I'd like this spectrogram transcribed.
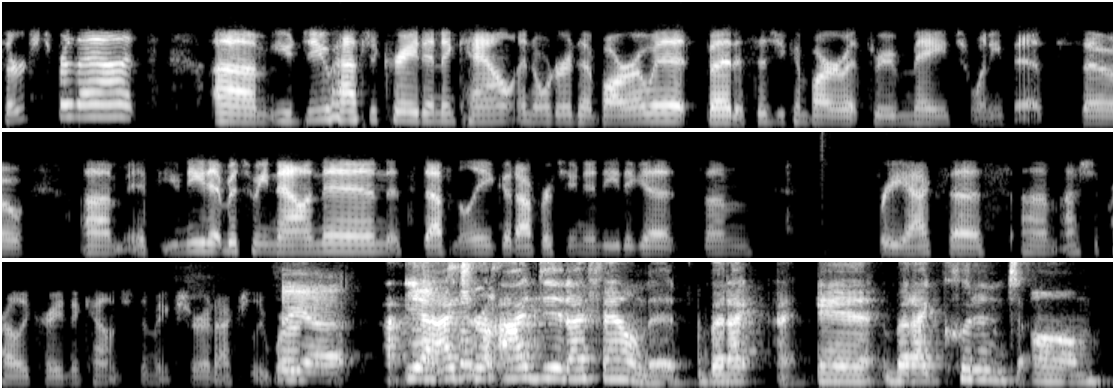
searched for that. Um, you do have to create an account in order to borrow it, but it says you can borrow it through May 25th. So um, if you need it between now and then, it's definitely a good opportunity to get some free access. Um, I should probably create an account just to make sure it actually so works. yeah, Uh, Yeah, Um, I some- try, I did, I found it, but I, I- and, but I couldn't, um,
